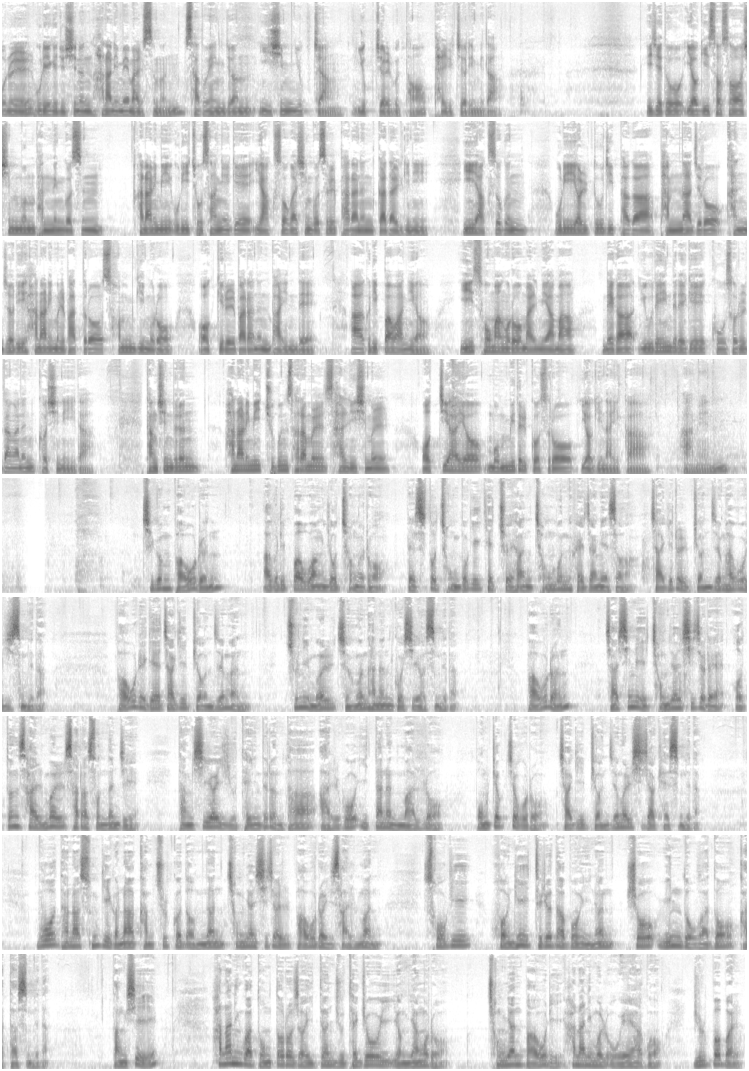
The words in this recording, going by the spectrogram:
오늘 우리에게 주시는 하나님의 말씀은 사도행전 26장 6절부터 8절입니다. 이제도 여기 서서 신문 받는 것은 하나님이 우리 조상에게 약속하신 것을 바라는 까닭이니 이 약속은 우리 열두 지파가 밤낮으로 간절히 하나님을 받들어 섬김으로 얻기를 바라는 바인데 아그리빠 왕이여 이 소망으로 말미암아 내가 유대인들에게 고소를 당하는 것이니이다. 당신들은 하나님이 죽은 사람을 살리심을 어찌하여 못 믿을 것으로 여기나이까. 아멘. 지금 바울은 아그리파 왕 요청으로 베스도 총독이 개최한 청문회장에서 자기를 변정하고 있습니다. 바울에게 자기 변정은 주님을 증언하는 것이었습니다. 바울은 자신이 청년 시절에 어떤 삶을 살았었는지 당시의 유태인들은 다 알고 있다는 말로 본격적으로 자기 변정을 시작했습니다. 무엇 하나 숨기거나 감출 것 없는 청년 시절 바울의 삶은 속이 훤히 들여다 보이는 쇼 윈도와도 같았습니다. 당시 하나님과 동떨어져 있던 유태교의 영향으로 청년 바울이 하나님을 오해하고 율법을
